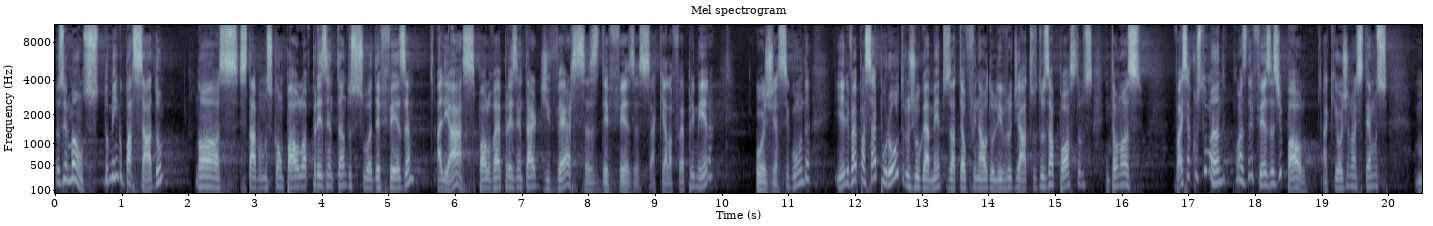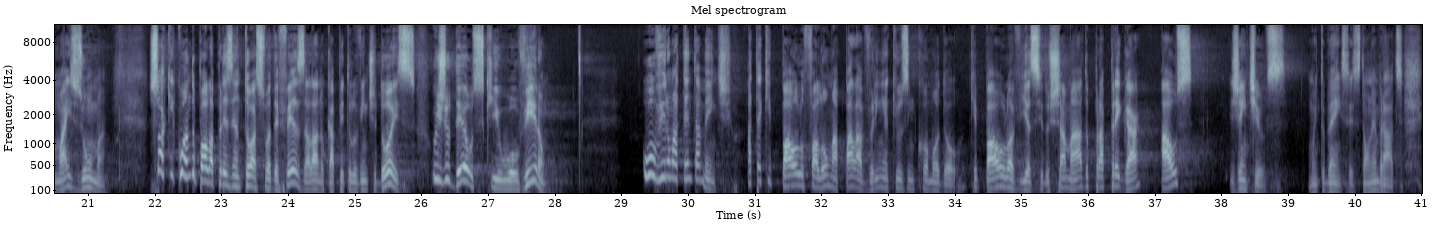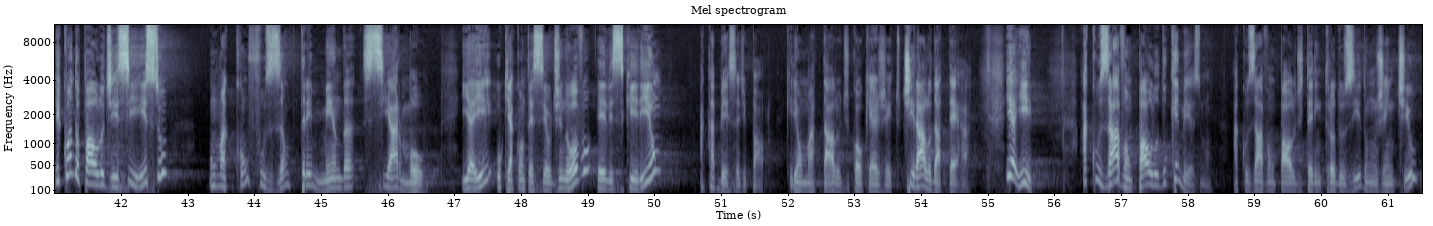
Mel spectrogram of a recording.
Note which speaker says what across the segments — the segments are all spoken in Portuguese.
Speaker 1: Meus irmãos, domingo passado nós estávamos com Paulo apresentando sua defesa. Aliás, Paulo vai apresentar diversas defesas. Aquela foi a primeira, hoje a segunda, e ele vai passar por outros julgamentos até o final do livro de Atos dos Apóstolos. Então nós vai se acostumando com as defesas de Paulo. Aqui hoje nós temos mais uma. Só que quando Paulo apresentou a sua defesa, lá no capítulo 22, os judeus que o ouviram, o ouviram atentamente, até que Paulo falou uma palavrinha que os incomodou: que Paulo havia sido chamado para pregar aos gentios. Muito bem, vocês estão lembrados. E quando Paulo disse isso, uma confusão tremenda se armou. E aí, o que aconteceu de novo? Eles queriam a cabeça de Paulo, queriam matá-lo de qualquer jeito, tirá-lo da terra. E aí, acusavam Paulo do que mesmo? Acusavam Paulo de ter introduzido um gentil,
